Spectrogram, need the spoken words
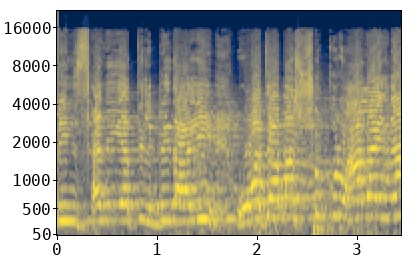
মিন সানিয়াতিল ওয়াজাবা শুকরু আলাইনা,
